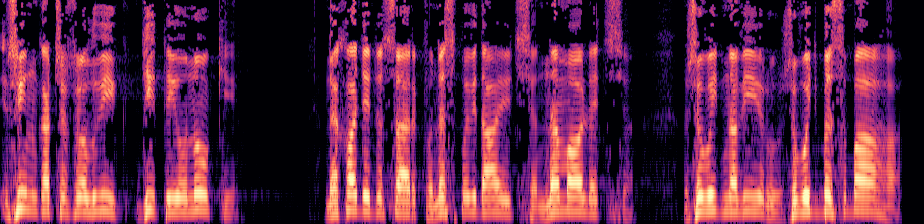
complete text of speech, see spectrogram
Жінка чи чоловік, діти і онуки не ходять до церкви, не сповідаються, не моляться, живуть на віру, живуть без Бога,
